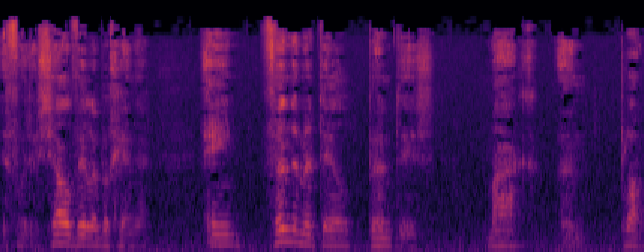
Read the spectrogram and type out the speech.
voor zichzelf willen beginnen. Één fundamenteel punt is, maak een plan.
